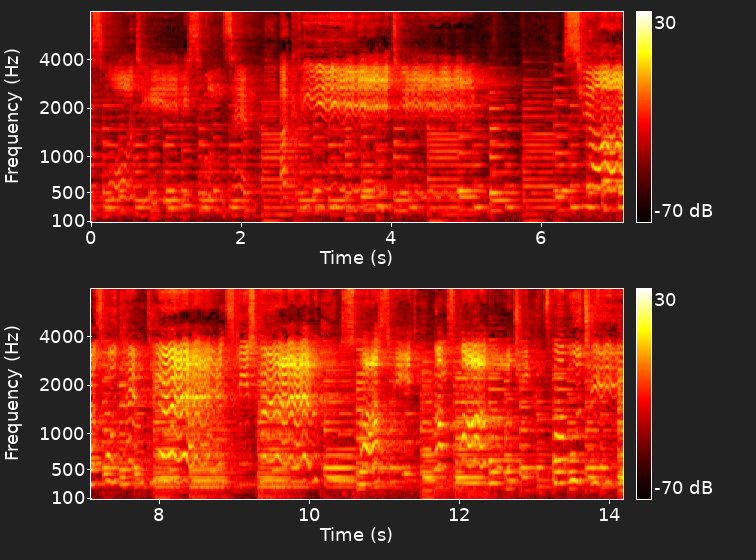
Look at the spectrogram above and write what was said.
Vis motivis nuncem acquitim Sias utem tectis her Sas vit nam spavucin, spavucin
